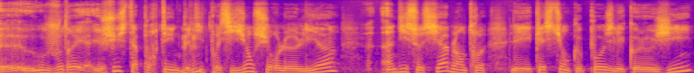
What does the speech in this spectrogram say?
euh, je voudrais juste apporter une petite mhm. précision sur le lien indissociable entre les questions que pose l'écologie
